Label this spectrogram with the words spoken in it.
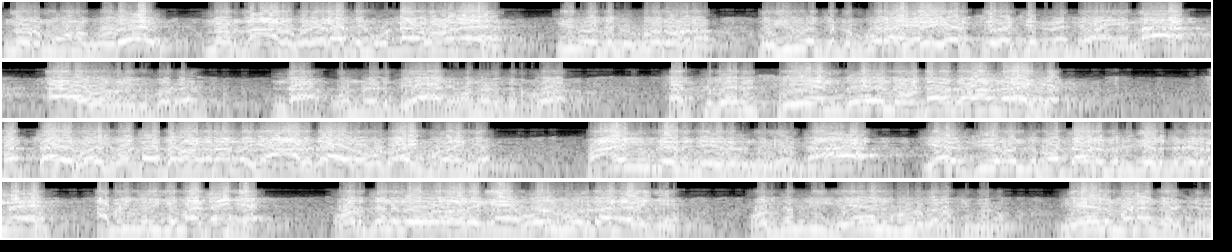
இன்னொரு மூணு கூறு இன்னொரு நாலு கூறு எல்லாத்தையும் கூட்டினா எவ்வளவு வரும்? இருபத்தெட்டு கூறு வரும். இந்த இருபத்தெட்டு கூரை இறச்சி வச்சு என்ன செய்வாங்கன்னா ஒரு குளிக்கு போடு இந்த ஒன்னு எடுத்தியா நீ ஒன்னு எடுத்துட்டு போ. பத்து பேர் சேர்ந்து அந்த ஒட்டகத்தை வாங்குறாங்க. பத்தாயிரம் ரூபாய்க்கு ஒட்டகத்தை வாங்குறாங்க. ஆளுக்கு ஆயிரம் ரூபாய் வாங்கி போடுவாங்க வாங்கிட்டு என்ன செய்யறதுன்னு கேட்டா இறைச்சியை வந்து பத்தாவது பிரிச்சு எடுத்துக்கிறேன்னு அப்படி பிரிக்க மாட்டாங்க. ஒருத்தனுக்கு எவ்வளவு கிடைக்கும்? ஒரு கூறு தான் கிடைக்கும். ஒருத்தனுக்கு ஏழு கூறு கிடைச்சு போயிடும். ஏழு மடம் கிடைச்சு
